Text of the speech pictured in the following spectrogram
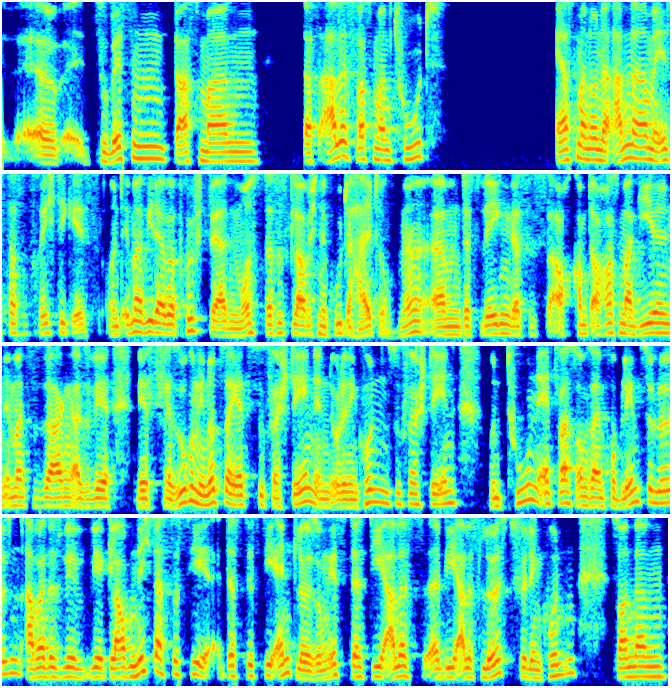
äh, zu wissen, dass man, dass alles, was man tut, erstmal nur eine Annahme ist, dass es richtig ist und immer wieder überprüft werden muss, das ist, glaube ich, eine gute Haltung. Ne? Ähm, deswegen, das ist auch, kommt auch aus dem Agilen, immer zu sagen, also wir, wir versuchen den Nutzer jetzt zu verstehen in, oder den Kunden zu verstehen und tun etwas, um sein Problem zu lösen, aber dass wir, wir glauben nicht, dass das die, dass das die Endlösung ist, dass die alles, äh, die alles löst für den Kunden, sondern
